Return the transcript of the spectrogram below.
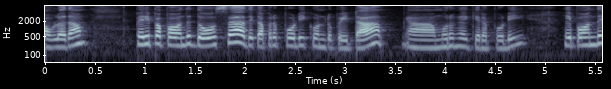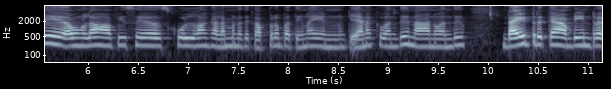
அவ்வளோதான் பெரிய பாப்பா வந்து தோசை அதுக்கப்புறம் பொடி கொண்டு போயிட்டா. முருங்கைக்கீரை பொடி. இப்போ வந்து அவங்களாம் ஆஃபீஸு ஸ்கூல்லாம் கிளம்புனதுக்கு அப்புறம் பார்த்திங்கன்னா எனக்கு எனக்கு வந்து நான் வந்து டயட் இருக்கேன் அப்படின்ற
